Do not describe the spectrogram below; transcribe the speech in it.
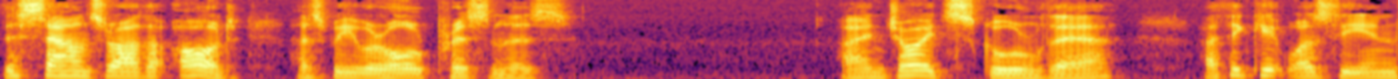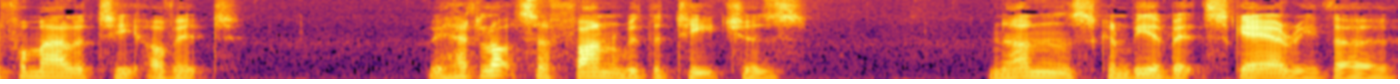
This sounds rather odd, as we were all prisoners. I enjoyed school there. I think it was the informality of it. We had lots of fun with the teachers Nuns can be a bit scary, though.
